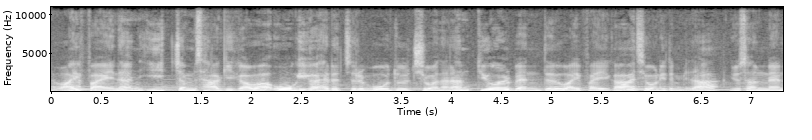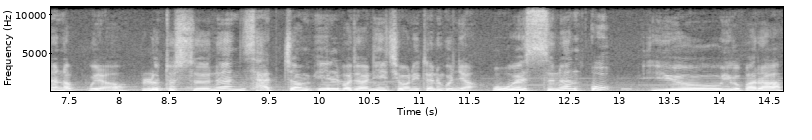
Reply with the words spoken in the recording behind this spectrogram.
와이파이는 2.4기가와 5GHz를 모두 지원하는 듀얼 밴드 와이파이가 지원이 됩니다. 유선랜은 없고요. 블루투스는 4.1 버전이 지원이 되는군요. OS는 오 유, 이거 봐라.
